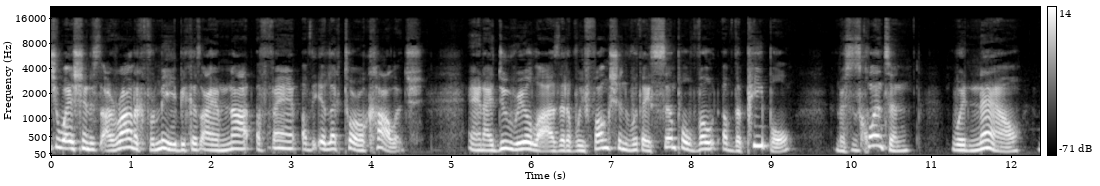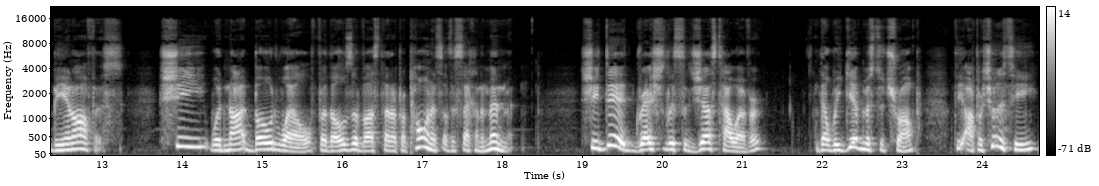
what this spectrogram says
situation is ironic for me because I am not a fan of the Electoral College, and I do realize that if we functioned with a simple vote of the people, Mrs. Clinton would now be in office she would not bode well for those of us that are proponents of the Second Amendment. She did graciously suggest, however, that we give Mr. Trump the opportunity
